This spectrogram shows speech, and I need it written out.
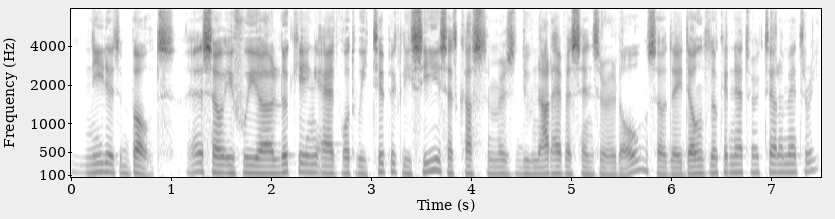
needed both. eh. so if we are looking at what we typically see is that customers do not have a sensor at all, so they don't look at network telemetry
